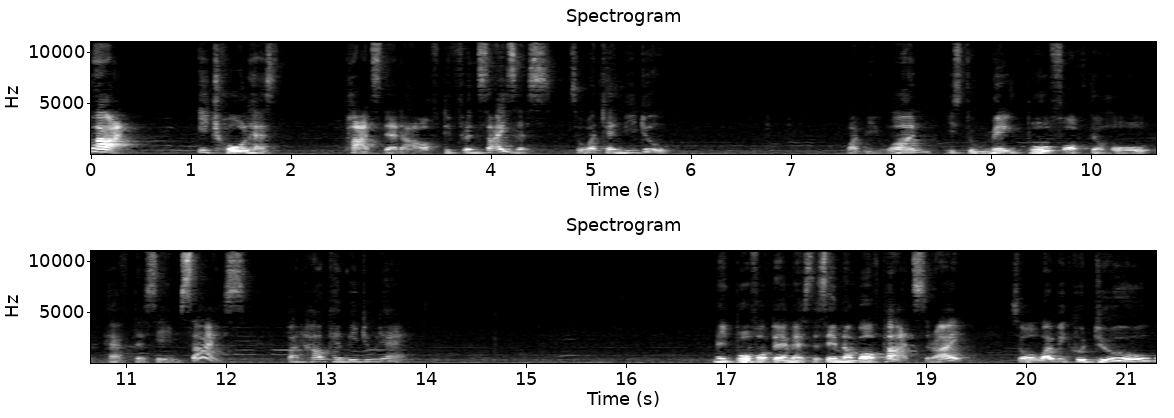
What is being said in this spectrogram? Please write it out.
But each whole has parts that are of different sizes. So what can we do? What we want is to make both of the whole have the same size. But how can we do that? Make both of them as the same number of parts, right? So what we could do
